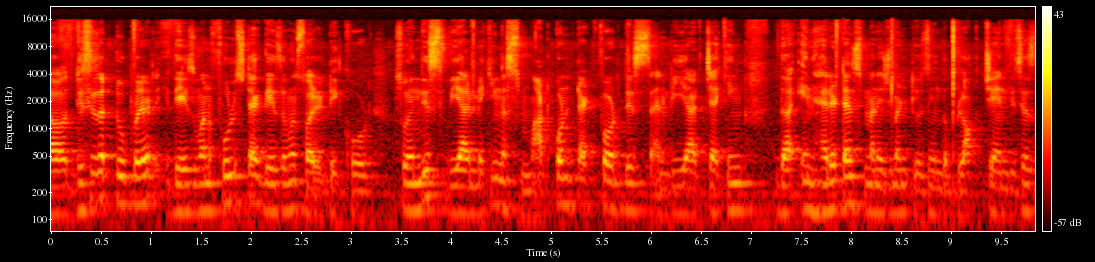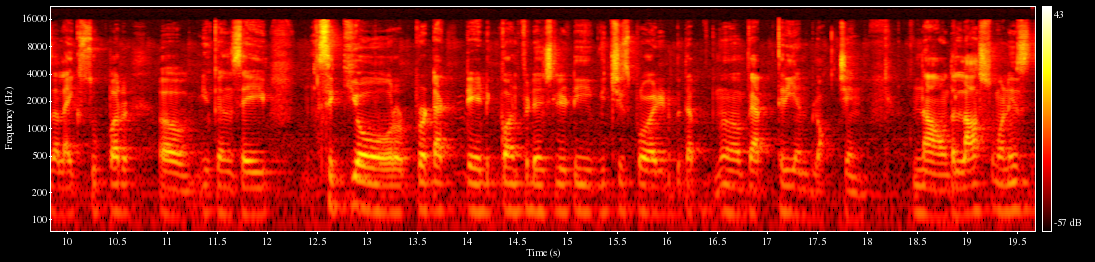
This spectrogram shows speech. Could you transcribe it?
uh, this is a two project. There is one full stack there is one solidity code. So in this we are making a smart contract for this and we are checking the inheritance management using the blockchain. This is a like super uh, you can say secure protected confidentiality which is provided with the uh, web3 and blockchain now the last one is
